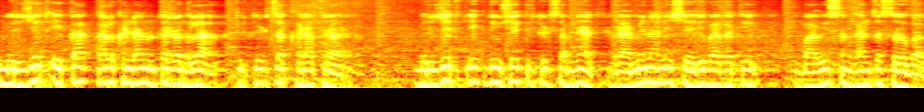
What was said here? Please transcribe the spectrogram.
मिरजेत एका कालखंडानंतर रंगला क्रिकेटचा खरा थरार मिरजेत एक दिवसीय क्रिकेट सामन्यात ग्रामीण आणि शहरी भागातील बावीस संघांचा सहभाग.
